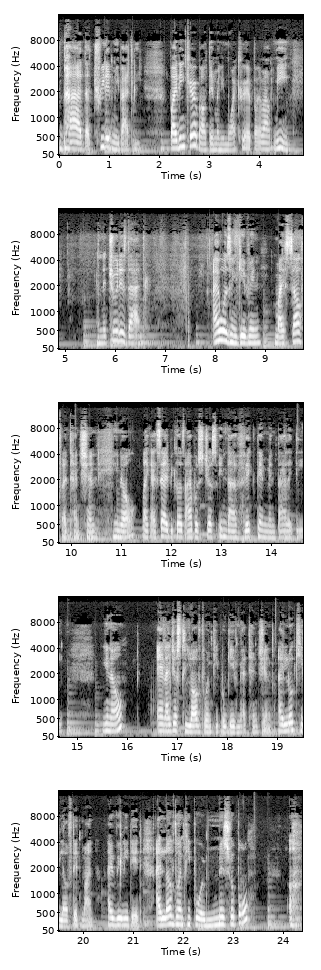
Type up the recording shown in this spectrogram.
bad that treated me badly, but I didn't care about them anymore. I cared about me. And the truth is that I wasn't giving myself attention, you know, like I said, because I was just in that victim mentality, you know? And I just loved when people gave me attention. I low key loved it, man. I really did. I loved when people were miserable. Oh,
